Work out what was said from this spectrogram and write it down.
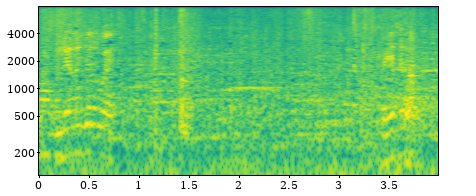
Mau aja lu, weh. Bayar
